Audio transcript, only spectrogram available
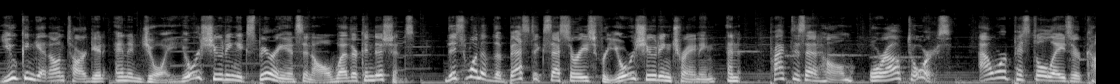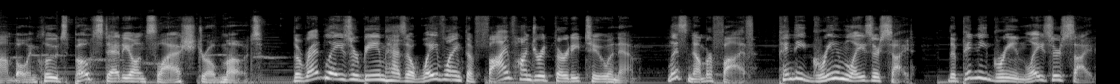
you can get on target and enjoy your shooting experience in all weather conditions. This one of the best accessories for your shooting training and practice at home or outdoors. Our pistol laser combo includes both steady on slash strobe modes. The red laser beam has a wavelength of 532 nm. List number 5. Pinty Green Laser Sight The Pinty Green Laser Sight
